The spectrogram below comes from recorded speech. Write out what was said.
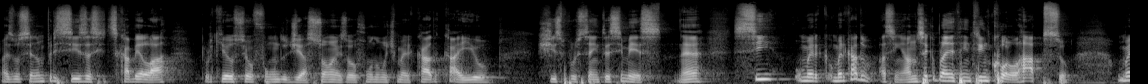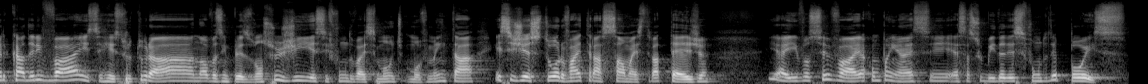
mas você não precisa se descabelar porque o seu fundo de ações ou fundo multimercado caiu X% esse mês. Né? Se o, o mercado, assim, a não ser que o planeta entre em colapso, o mercado ele vai se reestruturar, novas empresas vão surgir, esse fundo vai se movimentar, esse gestor vai traçar uma estratégia e aí você vai acompanhar esse, essa subida desse fundo depois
